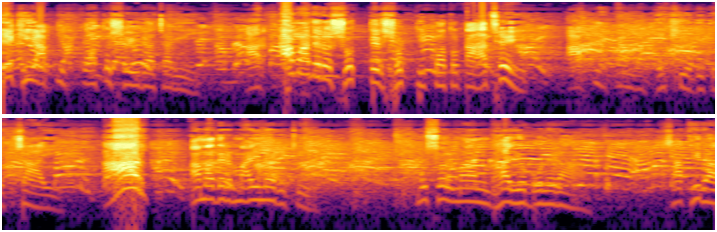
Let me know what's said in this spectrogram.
দেখি আপনি কত স্বৈরাচারী আর আমাদেরও সত্যের শক্তি কতটা আছে, আপনাকে আমরা দেখিয়ে দিতে চাই। আর আমাদের মাইনরিটি মুসলমান ভাই ও বোনেরা সাথীরা,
